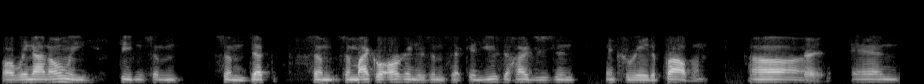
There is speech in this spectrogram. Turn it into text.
or we're not only feeding some some some some microorganisms that can use the hydrogen and create a problem. Uh, right. And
